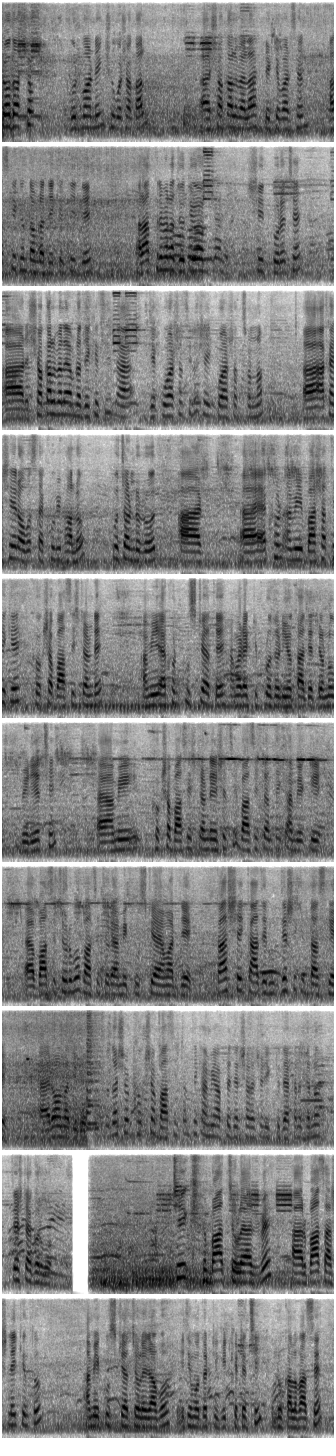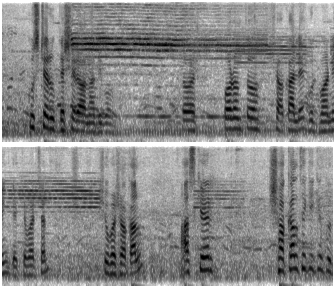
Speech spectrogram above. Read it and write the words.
প্রিয় দর্শক good morning শুভ সকাল। সকালবেলা দেখতে পাচ্ছেন। আজকে কিন্তু আমরা দেখেছি যে রাত্রেবেলা যদিও শীত পড়েছে, আর সকালবেলায় আমরা দেখেছি যে কুয়াশা ছিল, সেই কুয়াশাচ্ছন্ন আকাশের অবস্থা খুবই ভালো, প্রচণ্ড রোদ। আর এখন আমি বাসা থেকে খোকসা বাস স্ট্যান্ডে আমি এখন কুষ্টিয়াতে আমার একটি প্রয়োজনীয় কাজের জন্য বেরিয়েছি। আমি খোকসা বাস স্ট্যান্ডে এসেছি। বাস স্ট্যান্ড থেকে আমি একটি বাসে চড়বো। বাসে চড়ে আমি কুষ্টিয়ায় আমার যে কাজ, সেই কাজের উদ্দেশ্যে কিন্তু আজকে রওনা দিব। তো দর্শক, খোকসা বাস স্ট্যান্ড থেকে আমি আপনাদের সরাসরি একটু দেখানোর জন্য চেষ্টা করব। ঠিক বাস চলে আসবে। আর বাস আসলেই কিন্তু আমি কুষ্টিয়া চলে যাব। ইতিমধ্যে টিকিট কেটেছি লোকাল বাসে। কুষ্টিয়ার উদ্দেশ্যে রওনা দিব। তো পরন্ত সকালে গুড মর্নিং, দেখতে পাচ্ছেন? শুভ সকাল। আজকের সকাল থেকে কিন্তু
